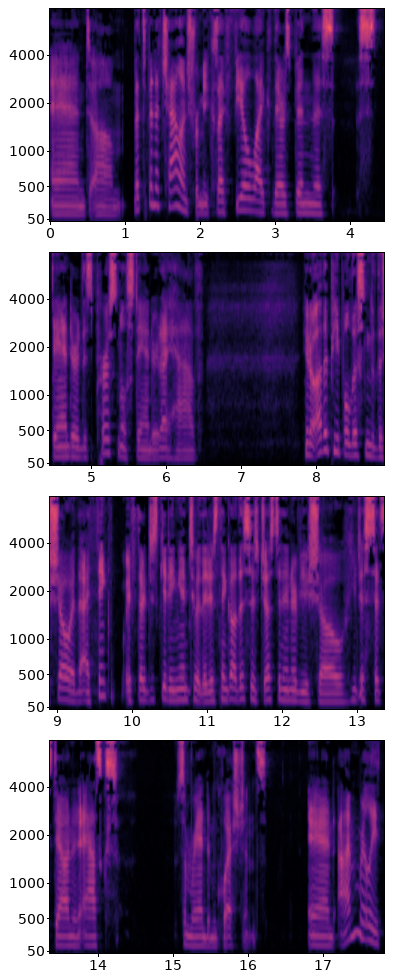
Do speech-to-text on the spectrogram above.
And um, that's been a challenge for me because I feel like there's been this standard, this personal standard I have you know, other people listen to the show and I think if they're just getting into it, they just think, oh, this is just an interview show. He just sits down and asks some random questions. And I'm really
